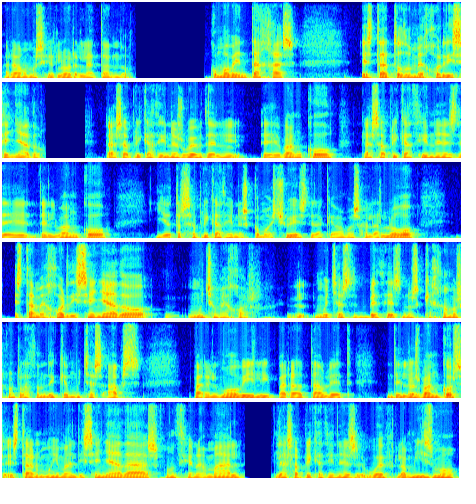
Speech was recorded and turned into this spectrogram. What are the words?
Ahora vamos a irlo relatando. Como ventajas, está todo mejor diseñado. Las aplicaciones web del eh, banco, las aplicaciones del banco y otras aplicaciones como Swiss, de la que vamos a hablar luego, está mejor diseñado, mucho mejor. Muchas veces nos quejamos con razón de que muchas apps para el móvil y para tablet de los bancos están muy mal diseñadas, funcionan mal. Las aplicaciones web lo mismo,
